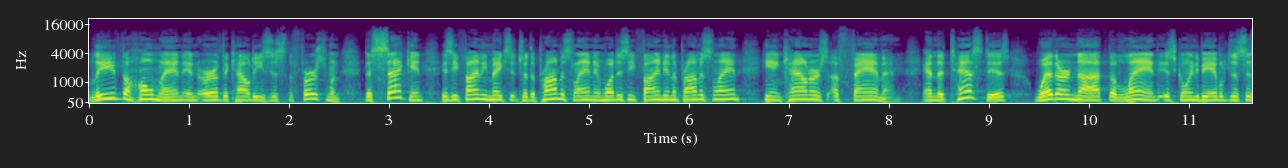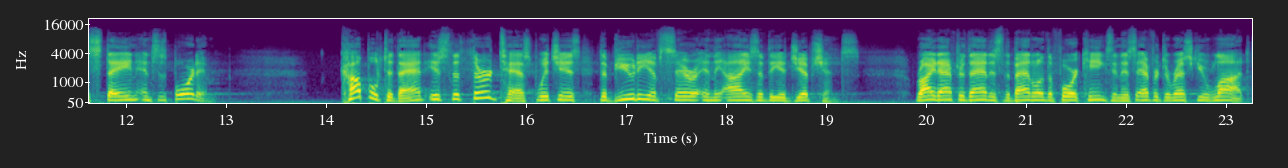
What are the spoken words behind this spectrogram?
Leave the homeland in Ur of the Chaldees is the first one. The second is he finally makes it to the promised land, and what does he find in the promised land? He encounters a famine. And the test is whether or not the land is going to be able to sustain and support him. Coupled to that is the third test, which is the beauty of Sarah in the eyes of the Egyptians. Right after that is the battle of the four kings and his effort to rescue Lot.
